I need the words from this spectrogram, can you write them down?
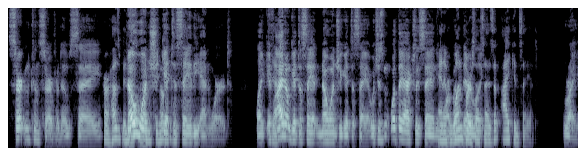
certain conservatives say Her husband. no one should no- get to say the N word. Like if Yeah. I don't get to say it, no one should get to say it, which isn't what they actually say anymore. And if one person like, says it, I can say it. right,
